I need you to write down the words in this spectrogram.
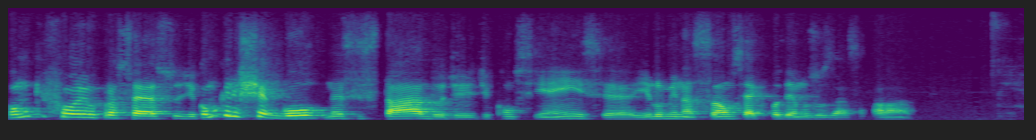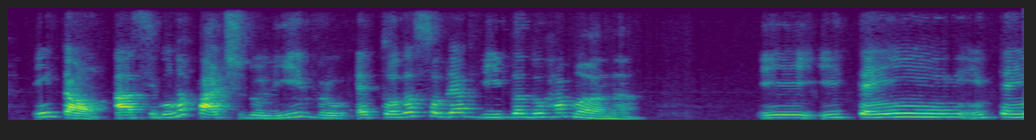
como que foi o processo de, como que ele chegou nesse estado de, de consciência e iluminação, se é que podemos usar essa palavra? Então, a segunda parte do livro é toda sobre a vida do Ramana. E, e tem, tem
